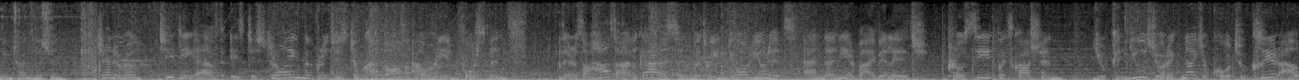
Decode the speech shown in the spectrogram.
Incoming transmission. General, GDF is destroying the bridges to cut off our reinforcements. There's a hostile garrison between your units and the nearby village. Proceed with caution. You can use your igniter core to clear out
